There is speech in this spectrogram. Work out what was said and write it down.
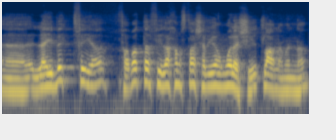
آه ليبت فيها فبطل في لا 15 يوم ولا شيء طلعنا منها.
